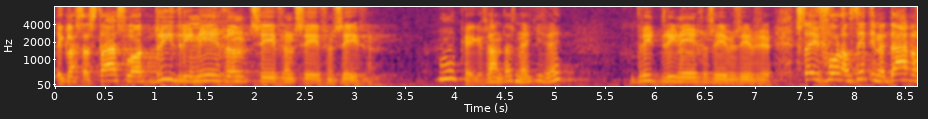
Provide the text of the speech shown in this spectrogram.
Ik las dat staatslot 339777. Oh, kijk eens aan, dat is netjes, hè? 339777. Stel je voor, als dit inderdaad de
